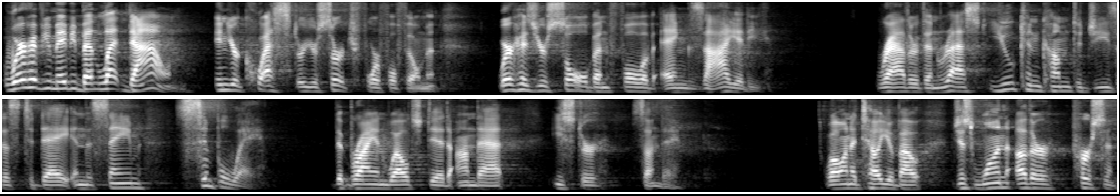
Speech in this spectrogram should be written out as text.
Where have you maybe been let down in your quest or your search for fulfillment? Where has your soul been full of anxiety rather than rest? You can come to Jesus today in the same simple way that Brian Welch did on that Easter Sunday. Well, I want to tell you about just one other person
